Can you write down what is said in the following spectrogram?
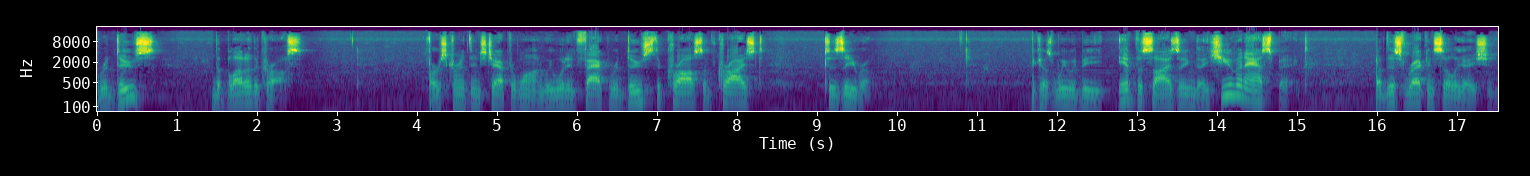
reduce the blood of the cross. 1 Corinthians chapter 1, we would in fact reduce the cross of Christ to zero because we would be emphasizing the human aspect of this reconciliation.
